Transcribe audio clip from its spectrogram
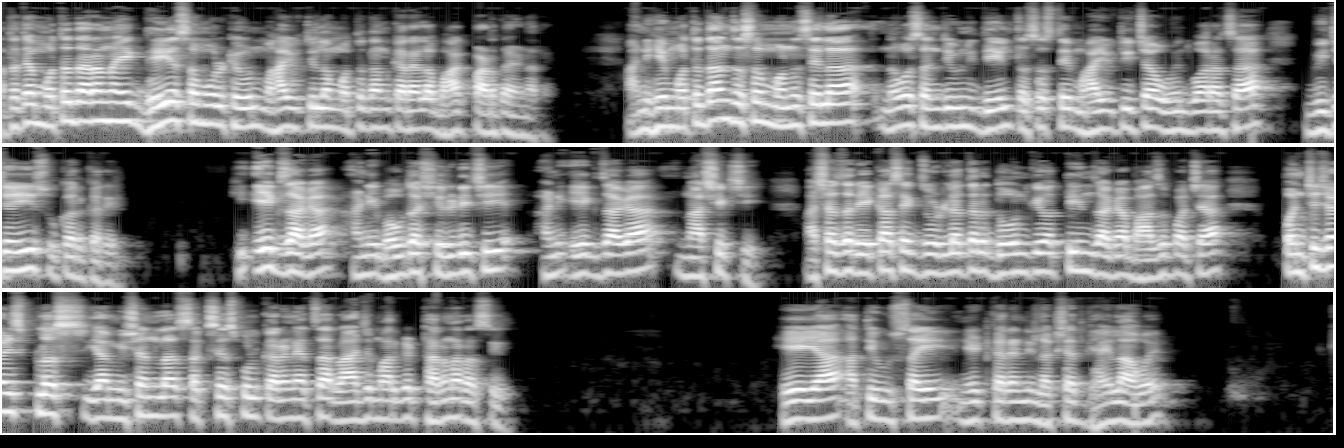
आता त्या मतदारांना एक ध्येय समोर ठेवून महायुतीला मतदान करायला भाग पाडता येणार आहे. आणि हे मतदान जसं मनसेला नवसंजीवनी देईल तसंच ते महायुतीच्या उमेदवाराचा विजयही सुकर करेल. ही एक जागा आणि बहुधा शिर्डीची आणि एक जागा नाशिकची. अशा जर एकास एक जोडल्या तर दोन किंवा तीन जागा भाजपाच्या पंचेचाळीस प्लस या मिशनला सक्सेसफुल करण्याचा राजमार्ग ठरणार असेल. हे या अतिउत्साही नेटकऱ्यांनी लक्षात घ्यायला हवं आहे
